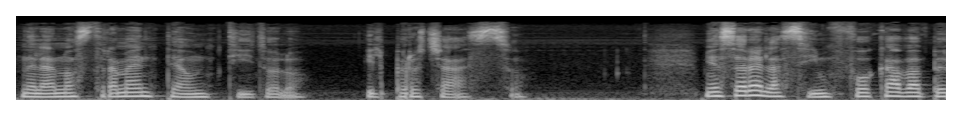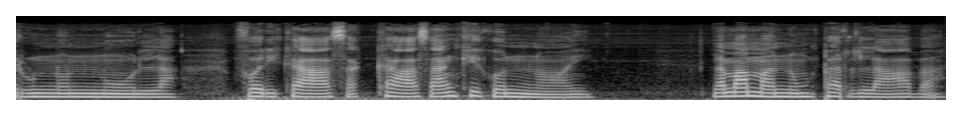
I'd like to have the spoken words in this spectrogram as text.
nella nostra mente, ha un titolo, il processo. Mia sorella si infuocava per un non nulla, fuori casa, a casa, anche con noi. La mamma non parlava,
